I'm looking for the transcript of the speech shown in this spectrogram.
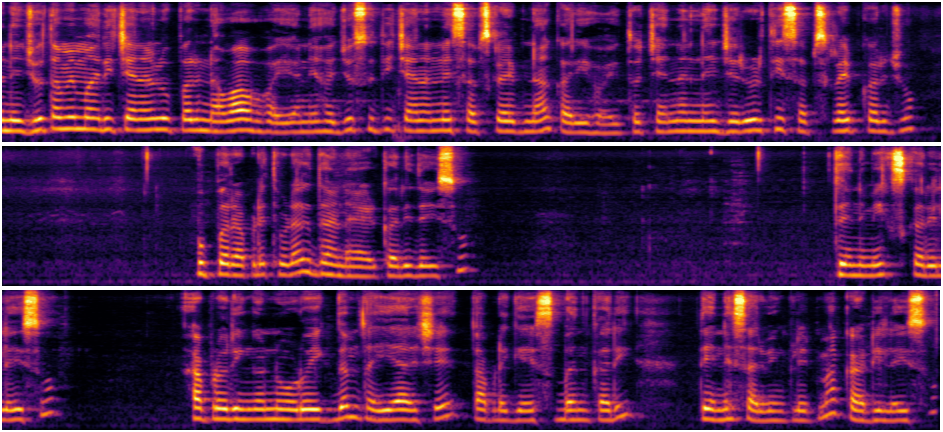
અને જો તમે મારી ચેનલ ઉપર નવા હોય અને હજુ સુધી ચેનલને સબસ્ક્રાઈબ ના કરી હોય તો ચેનલને જરૂરથી સબસ્ક્રાઈબ કરજો. ઉપર આપણે થોડાક ધાણા એડ કરી દઈશું. તેને મિક્સ કરી લઈશું. આપણો રીંગણનો ઓળો એકદમ તૈયાર છે તો આપણે ગેસ બંધ કરી તેને સર્વિંગ પ્લેટમાં કાઢી લઈશું.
